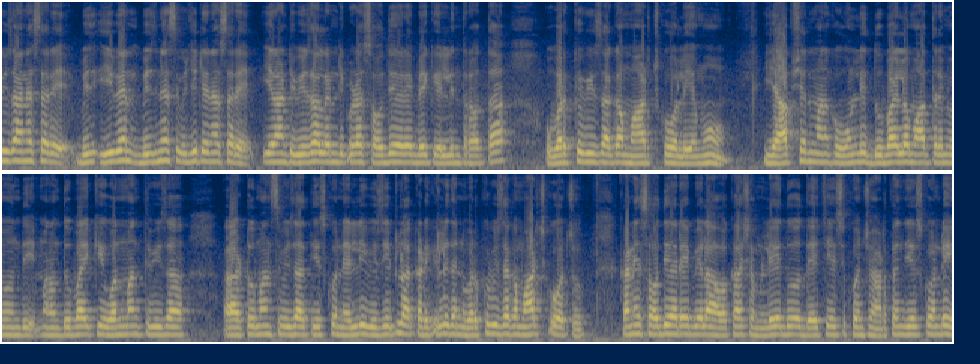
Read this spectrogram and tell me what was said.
వీసా అయినా సరే ఈవెన్ బిజినెస్ విజిట్ అయినా సరే ఇలాంటి వీసాలన్నీ కూడా సౌదీ అరేబియాకి వెళ్ళిన తర్వాత వర్క్ వీసాగా మార్చుకోలేము. ఈ ఆప్షన్ మనకు ఓన్లీ దుబాయ్లో మాత్రమే ఉంది. మనం దుబాయ్కి one month visa two months visa తీసుకొని వెళ్ళి విజిట్లో అక్కడికి వెళ్ళి దాన్ని వర్క్ వీసాగా మార్చుకోవచ్చు. కానీ సౌదీ అరేబియాలో అవకాశం లేదు. దయచేసి కొంచెం అర్థం చేసుకోండి.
